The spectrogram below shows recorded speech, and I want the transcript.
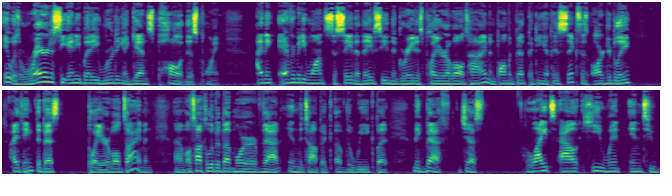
It was rare to see anybody rooting against Paul at this point. I think everybody wants to say that they've seen the greatest player of all time, and Paul McBeth picking up his sixth is arguably, I think, the best player of all time. And um, I'll talk a little bit about more of that in the topic of the week. But McBeth just lights out. He went into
